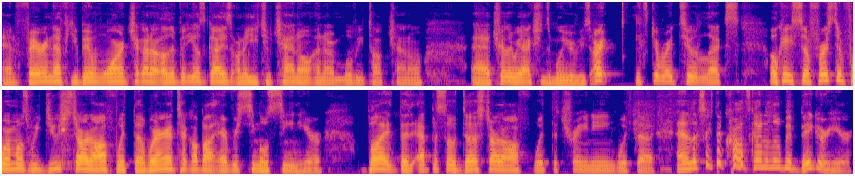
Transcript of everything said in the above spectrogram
And fair enough, you've been warned. Check out our other videos, guys, on our YouTube channel and our movie talk channel, uh, trailer reactions, movie reviews. All right, let's get right to it, Lex. Okay, so first and foremost, we do start off with the. We're going to talk about every single scene here, but the episode does start off with the training, with the, and it looks like the crowd's gotten a little bit bigger here.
